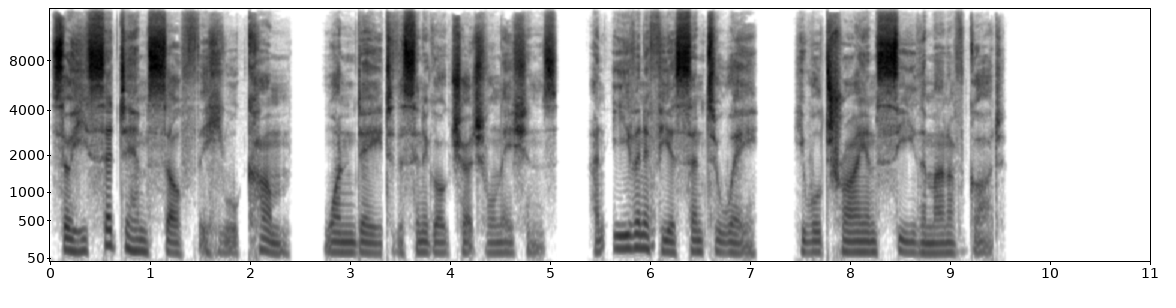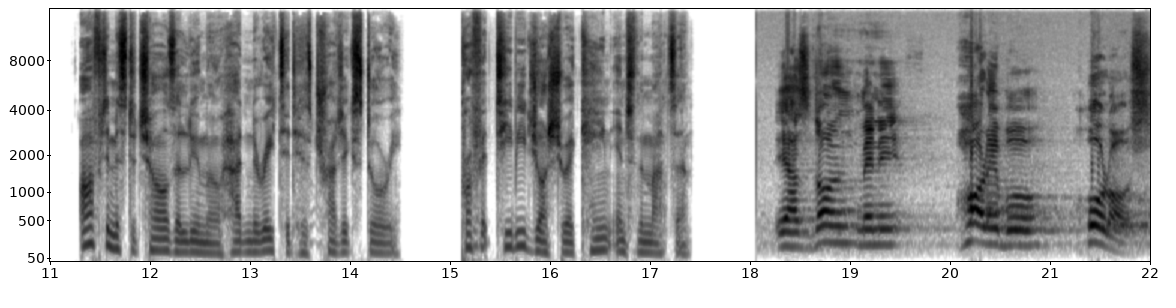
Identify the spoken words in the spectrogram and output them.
So he said to himself that he will come one day to the Synagogue Church of All Nations, and even if he is sent away, he will try and see the man of God. After Mr. Charles Alumo had narrated his tragic story, Prophet T.B. Joshua came into the matter. He has done many horrible horrors.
